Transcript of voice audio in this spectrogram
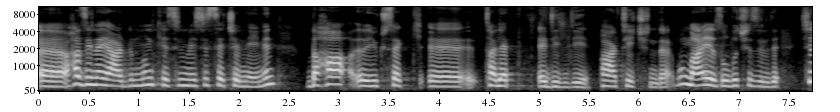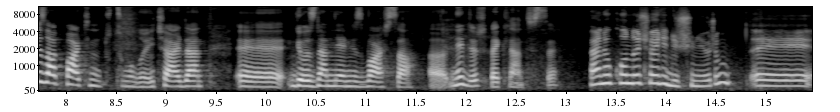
e, hazine yardımının kesilmesi seçeneğinin daha e, yüksek e, talep edildiği parti içinde. Bunlar yazıldı, çizildi. Siz AK Parti'nin tutumunu içeriden e, gözlemleriniz varsa e, nedir beklentisi? Ben o konuda şöyle düşünüyorum. Ee,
